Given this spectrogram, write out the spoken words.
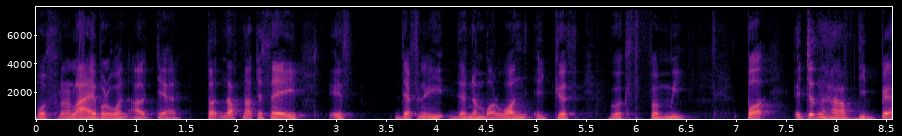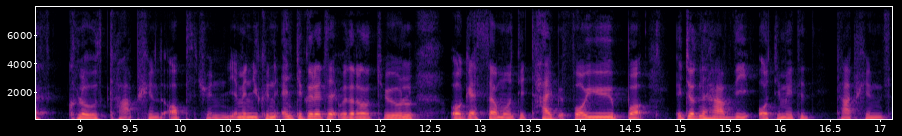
most reliable one out there. But that's not to say it's definitely the number one. It just works for me. But it doesn't have the best closed captions option. I mean, you can integrate it with another tool or get someone to type it for you, but it doesn't have the automated captions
